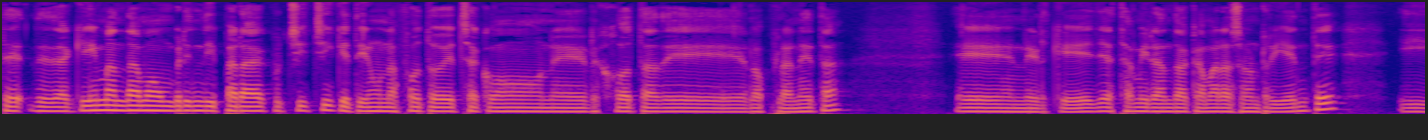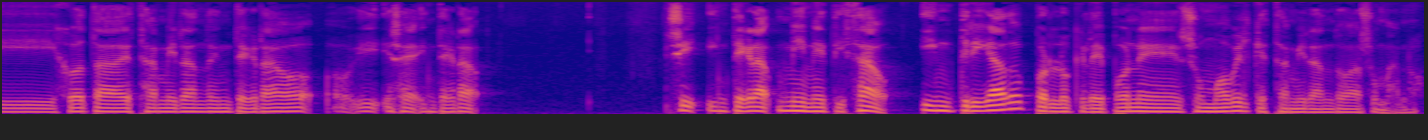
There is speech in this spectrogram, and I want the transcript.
De- desde aquí mandamos un brindis para Cuchichi, que tiene una foto hecha con el J de los planetas, en el que ella está mirando a cámara sonriente y J está mirando integrado, y, o sea, integrado, sí, integrado, mimetizado, intrigado por lo que le pone su móvil que está mirando a su mano.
